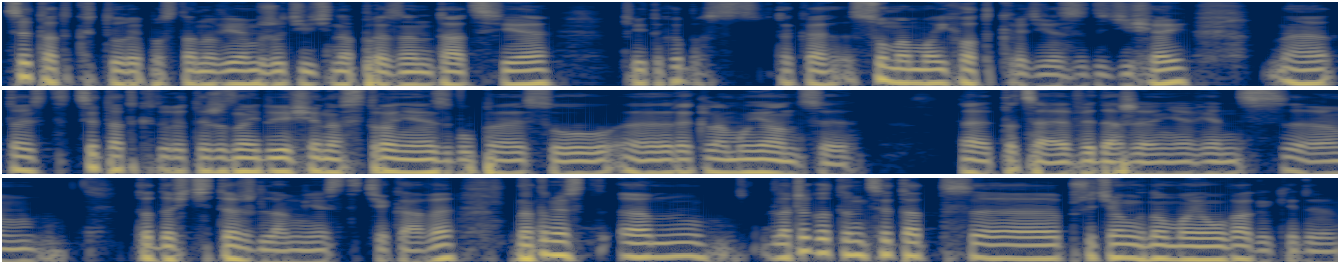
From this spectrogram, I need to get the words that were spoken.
cytat, który postanowiłem rzucić na prezentację, czyli to chyba taka suma moich odkryć jest dzisiaj, e, to jest cytat, który też znajduje się na stronie SWPS-u reklamujący to całe wydarzenie, więc to dość też dla mnie jest ciekawe. Natomiast dlaczego ten cytat przyciągnął moją uwagę, kiedy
